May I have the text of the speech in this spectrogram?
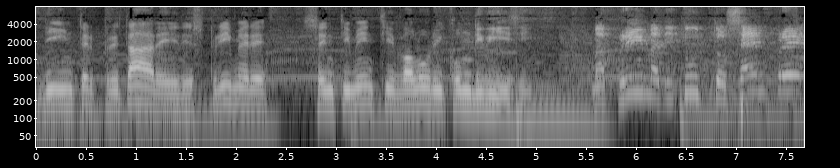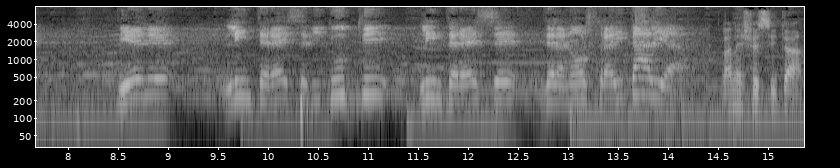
di interpretare ed esprimere sentimenti e valori condivisi. Ma prima di tutto sempre viene l'interesse di tutti, l'interesse della nostra Italia. La necessità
